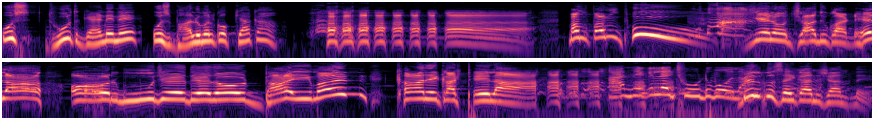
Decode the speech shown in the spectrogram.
उस धूर्त गैंडे ने उस भालूमल को क्या कहा? पम पम फू। ये लो जादू का ढेला और मुझे दे दो ढाई मन खाने का ठेला। खाने के लिए झूठ बोला। बिल्कुल सही कहा निशांत ने।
